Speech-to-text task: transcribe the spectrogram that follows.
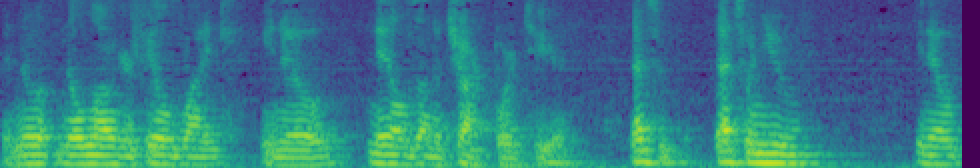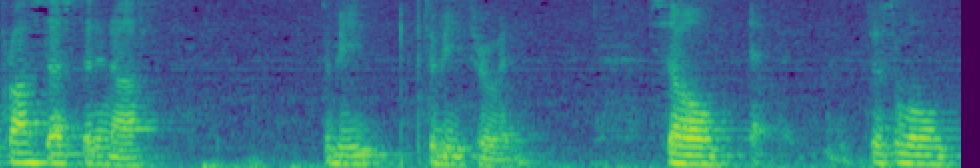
It no, no longer feels like, you know, nails on a chalkboard to you. That's, that's when you've, you know, processed it enough to be, to be through it. So, just a little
